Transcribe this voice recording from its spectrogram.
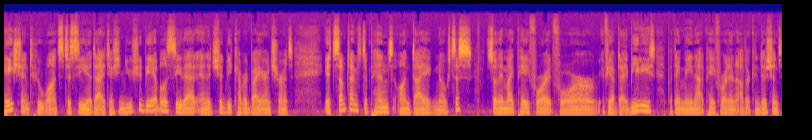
patient who wants to see a dietitian, you should be able to see that, and it should be covered by your insurance. It sometimes depends on diagnosis, so they might pay for it for if you have diabetes, but they may not pay for it in other conditions.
